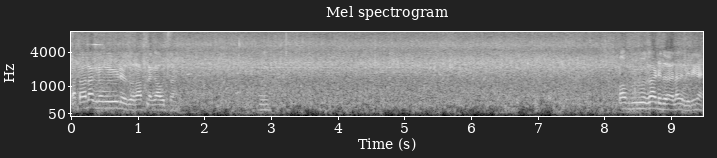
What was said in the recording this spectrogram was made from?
पाठवा लागलं व्हिडिओ तुला आपल्या गावचा. बाबू गाडी धुवायला लागली ती काय?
